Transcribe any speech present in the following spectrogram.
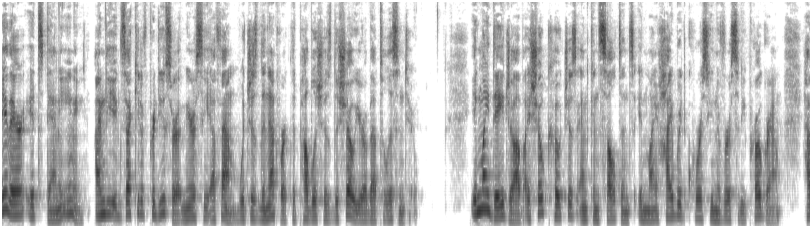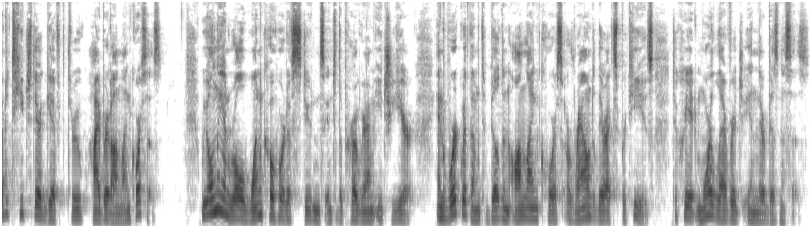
Hey there, it's Danny Iny. I'm the executive producer at Mirasee FM, which is the network that publishes the show you're about to listen to. In my day job, I show coaches and consultants in my Hybrid Course University program how to teach their gift through hybrid online courses. We only enroll one cohort of students into the program each year and work with them to build an online course around their expertise to create more leverage in their businesses.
